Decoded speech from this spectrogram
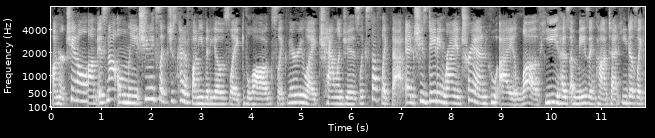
on her channel um, is not only, she makes like just kind of funny videos like vlogs, like very like challenges, like stuff like that. And she's dating Ryan Trahn, who I love. He has amazing content. He does like,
